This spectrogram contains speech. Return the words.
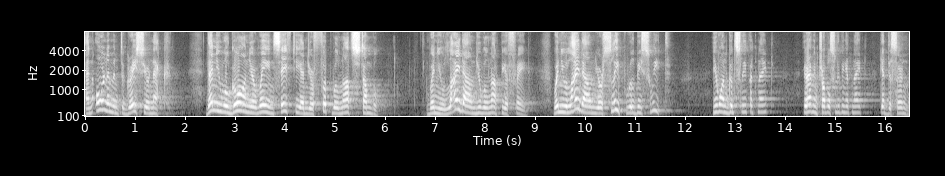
an ornament to grace your neck. Then you will go on your way in safety, and your foot will not stumble. When you lie down, you will not be afraid. When you lie down, your sleep will be sweet. You want good sleep at night? You're having trouble sleeping at night? Get discernment.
